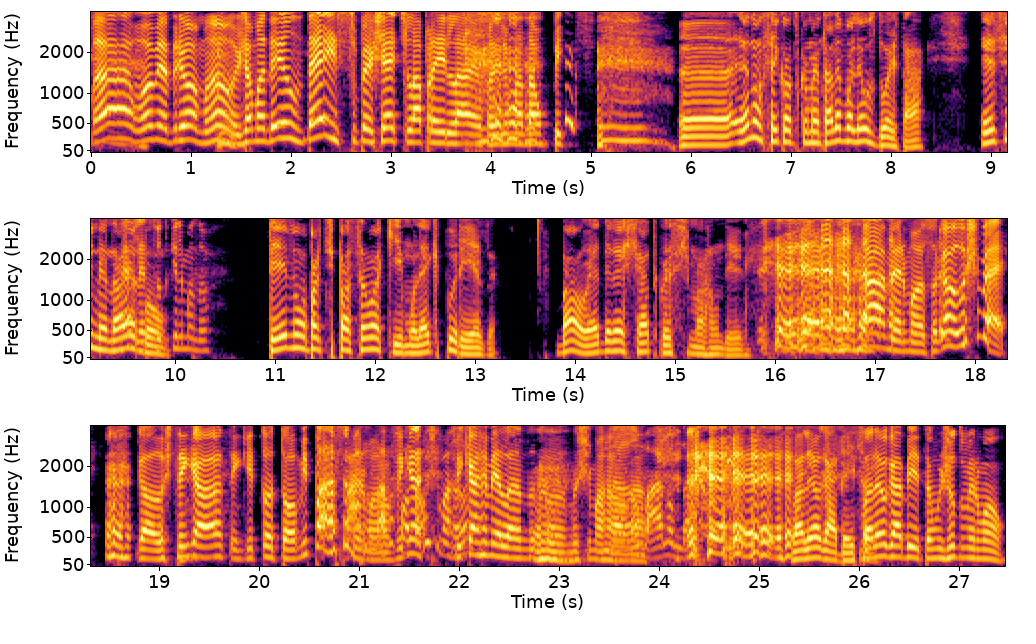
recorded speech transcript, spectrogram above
Ah, o homem abriu a mão. Eu já mandei uns 10 superchats lá pra ele lá, pra ele mandar um pix. Ah, eu não sei quantos comentários, eu vou ler os dois, tá? Esse menor é, É, bom. tudo que ele mandou. Teve uma participação aqui, moleque pureza. Bah, o Éder é chato com esse chimarrão dele. ah, meu irmão, eu sou gaúcho, velho. Gaúcho tem que, ó, tem que to- toma e passa, Ah, meu não irmão. dá Não pra fica, um fica remelando no, no chimarrão. Não, né? bah, não dá. Valeu, Gabi. É. Valeu, Gabi. Tamo junto, meu irmão.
